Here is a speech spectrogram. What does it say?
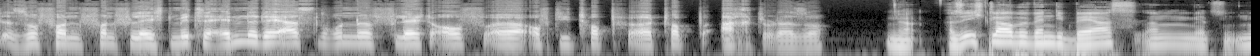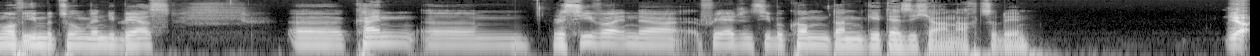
so von, von vielleicht Mitte, Ende der ersten Runde vielleicht auf, äh, auf die Top, äh, Top 8 oder so. Ja, also ich glaube, wenn die Bears, ähm, jetzt nur auf ihn bezogen, wenn die Bears äh, kein ähm, Receiver in der Free Agency bekommen, dann geht der sicher an 8 zu denen. Ja,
